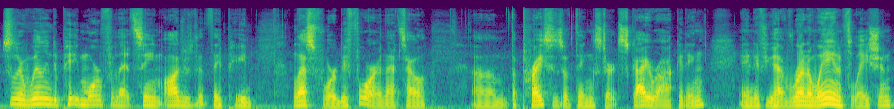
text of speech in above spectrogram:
So they're willing to pay more for that same object that they paid less for before. And that's how um, the prices of things start skyrocketing. And if you have runaway inflation,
